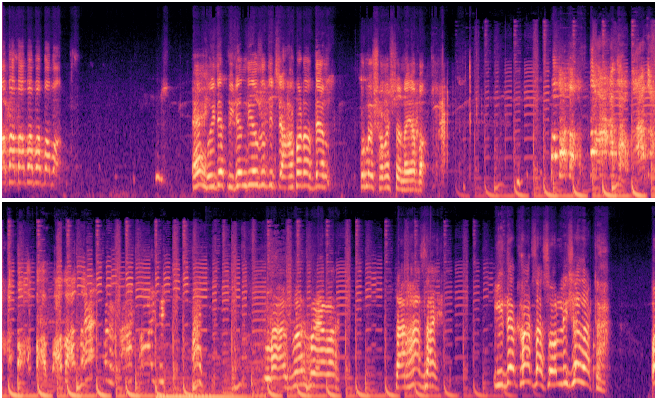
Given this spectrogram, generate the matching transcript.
বাবা বাবা বাবা বাবা। দুইটা পিডন দিয়েও যদি টাকা কটা দেন কোনো সমস্যা নাই আব্বা মাছবার হয়ে আবার তাহা যায়। ঈদের খরচা চল্লিশ হাজার টাকা। ও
